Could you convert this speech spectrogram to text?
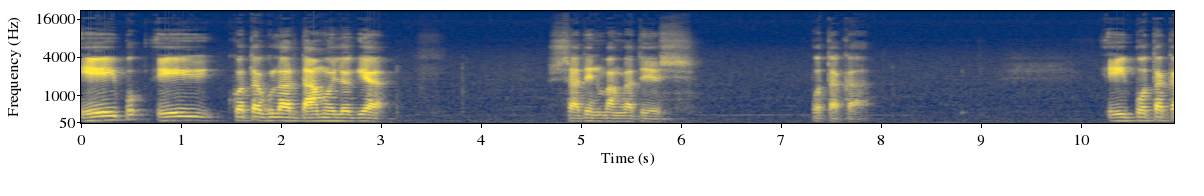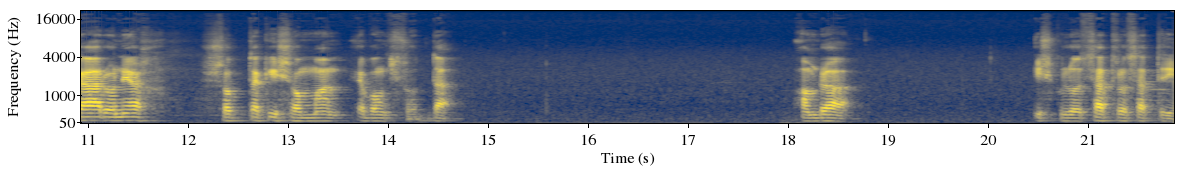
এই এই কথাগুলার দাম হইল গিয়া স্বাধীন বাংলাদেশ পতাকা। এই পতাকার অনেক সপ্তাকি সম্মান এবং শ্রদ্ধা। আমরা স্কুলের ছাত্রছাত্রী,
